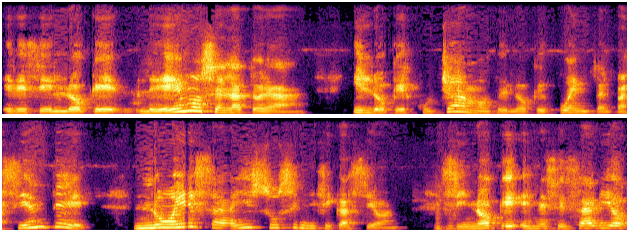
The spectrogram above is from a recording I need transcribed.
Es decir, lo que leemos en la Torah y lo que escuchamos de lo que cuenta el paciente no es ahí su significación, sino que es necesario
